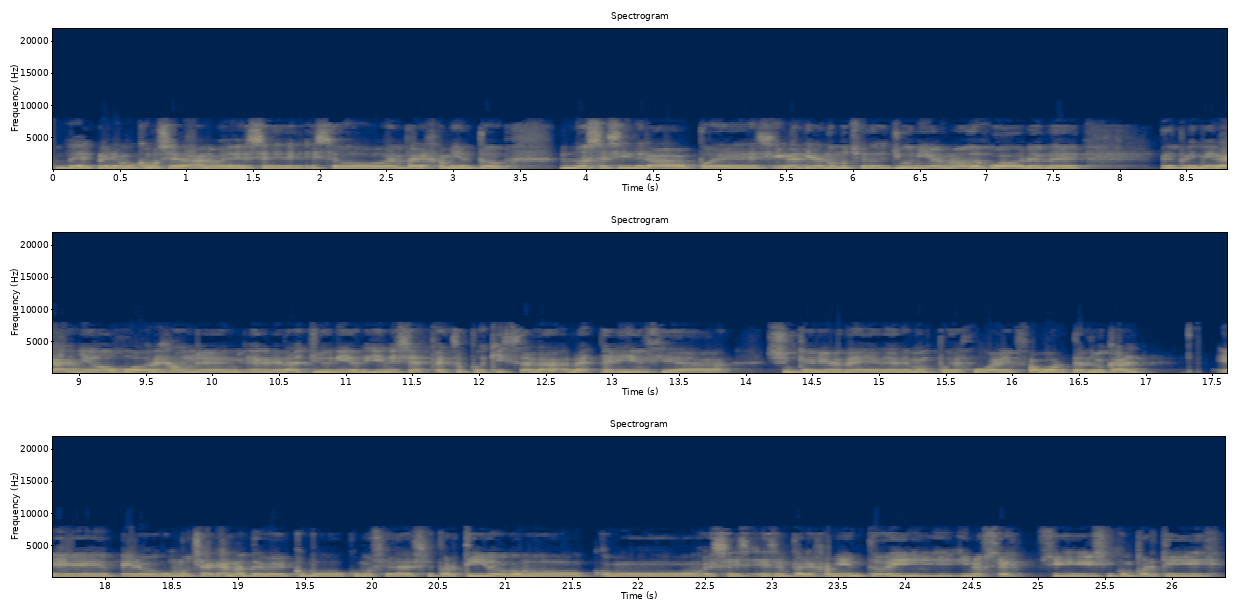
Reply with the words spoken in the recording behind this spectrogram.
veremos cómo se da ¿no? ese esos emparejamientos. No sé si Dra pues seguirán tirando mucho de junior, ¿no? De jugadores de, primer año, jugadores aún en, en, edad junior, y en ese aspecto, pues quizá la, la experiencia superior de, de, Demon puede jugar en favor del local. Eh, pero con muchas ganas de ver cómo, cómo será ese partido, cómo, cómo ese, emparejamiento y, no sé si, si compartís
